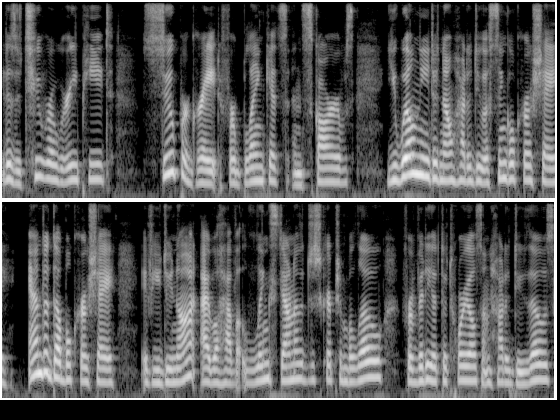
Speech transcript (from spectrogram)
It is a two row repeat, super great for blankets and scarves. You will need to know how to do a single crochet and a double crochet. If you do not, I will have links down in the description below for video tutorials on how to do those.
